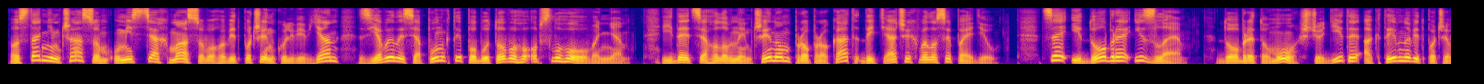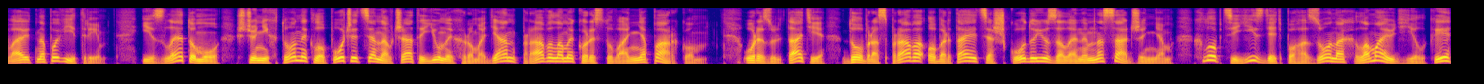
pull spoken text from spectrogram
Останнім часом у місцях масового відпочинку львів'ян з'явилися пункти побутового обслуговування. Йдеться головним чином про прокат дитячих велосипедів. Це і добре, і зле. Добре тому, що діти активно відпочивають на повітрі, і зле тому, що ніхто не клопочеться навчати юних громадян правилами користування парком. У результаті добра справа обертається шкодою зеленим насадженням. Хлопці їздять по газонах, ламають гілки,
